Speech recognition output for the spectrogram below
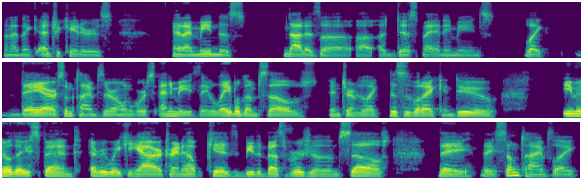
And I think educators, and I mean this not as a, a, a diss by any means, like they are sometimes their own worst enemies. They label themselves in terms of like, this is what I can do, even though they spend every waking hour trying to help kids be the best version of themselves. They they sometimes like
